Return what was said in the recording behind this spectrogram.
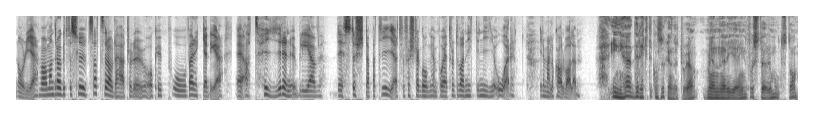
Norge. Vad har man dragit för slutsatser av det här tror du och hur påverkar det eh, att Höyre nu blev det största partiet för första gången på, jag tror det var 99 år i de här lokalvalen? Inga direkta konsekvenser tror jag, men regeringen får större motstånd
